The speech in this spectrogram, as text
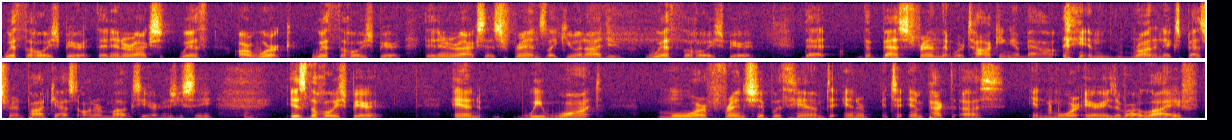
with the Holy Spirit, that interacts with our work with the Holy Spirit, that interacts as friends like you and I do with the Holy Spirit, that the best friend that we're talking about in Ron and Nick's best friend podcast on our mugs here, as you see, is the Holy Spirit. And we want more friendship with Him to, enter, to impact us in more areas of our life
